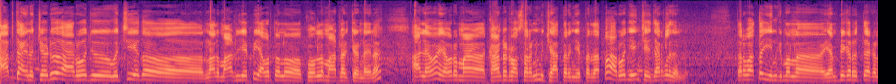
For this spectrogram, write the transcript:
ఆపితే ఆయన వచ్చాడు ఆ రోజు వచ్చి ఏదో నాలుగు మాటలు చెప్పి ఎవరితోనో ఫోన్లో మాట్లాడిచండి ఆయన. వాళ్ళేమో ఎవరు మా కాంట్రాక్టర్ వస్తారని మీకు చేస్తారని చెప్పారు తప్ప ఆ రోజు ఏం చే జరగలేదండి. తర్వాత ఈయనకి మొన్న ఎంపీ గారు వస్తే అక్కడ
